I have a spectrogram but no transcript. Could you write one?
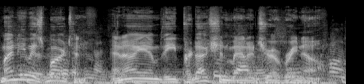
My name is Martin, and I am the production manager of Renault.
